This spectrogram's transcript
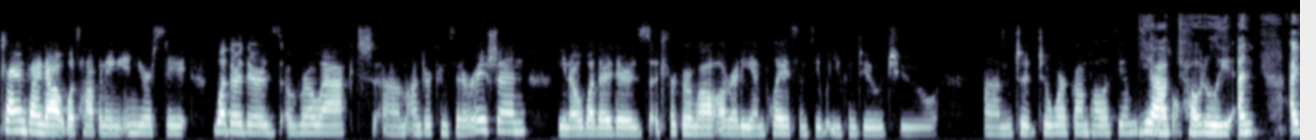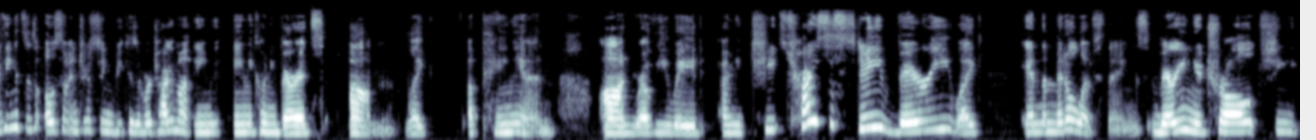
try and find out what's happening in your state, whether there's a Roe Act um, under consideration, you know, whether there's a trigger law already in place, and see what you can do to um, to, to work on policy on the yeah level. totally. And i think it's also interesting because if we're talking about amy, amy coney barrett's um like opinion on roe v. Wade i mean she tries to stay very like in the middle of things very neutral. She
